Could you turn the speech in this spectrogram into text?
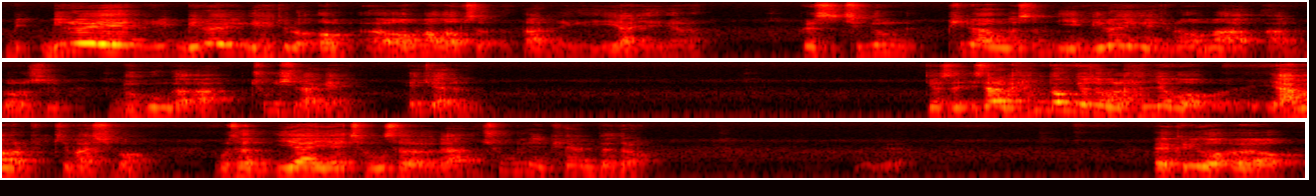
미, 미러에 미러에게 해줄 엄, 어, 엄마가 없었다는 얘기 이 아이에게는 그래서 지금 필요한 것은 이 미러잉 해주는 엄마 노릇을 누군가가 충실하게 해줘야 되는. 그래서 이 사람의 행동 교정을 하려고 야망을 품지 마시고 우선 이 아이의 정서가 충분히 표현되도록 예, 그리고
